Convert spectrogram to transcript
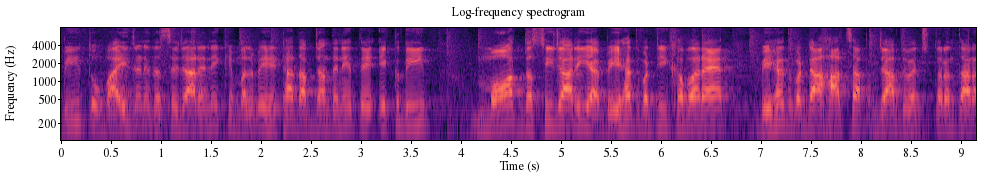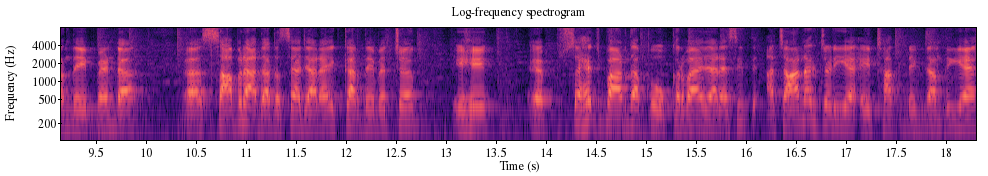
20 ਤੋਂ 22 ਜਣੇ ਦੱਸੇ ਜਾ ਰਹੇ ਨੇ ਕਿ ਮਲਬੇ ਹੇਠਾਂ ਦਬ ਜਾਂਦੇ ਨੇ ਤੇ ਇੱਕ ਦੀ ਮੌਤ ਦੱਸੀ ਜਾ ਰਹੀ ਹੈ। ਬੇहद ਵੱਡੀ ਖਬਰ ਹੈ। ਬੇहद ਵੱਡਾ ਹਾਦਸਾ ਪੰਜਾਬ ਦੇ ਵਿੱਚ ਤਰਨਤਾਰਨ ਦੇ ਪਿੰਡ ਸਾਬਰਾ ਦਾ ਦੱਸਿਆ ਜਾ ਰਿਹਾ ਹੈ। ਘਰ ਦੇ ਵਿੱਚ ਇਹ ਸਹਿਜ ਪਾਠ ਦਾ ਭੋਗ ਕਰਵਾਇਆ ਜਾ ਰਿਹਾ ਸੀ ਤੇ ਅਚਾਨਕ ਜਿਹੜੀ ਹੈ ਇਹ ਛੱਤ ਡਿੱਗ ਜਾਂਦੀ ਹੈ।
